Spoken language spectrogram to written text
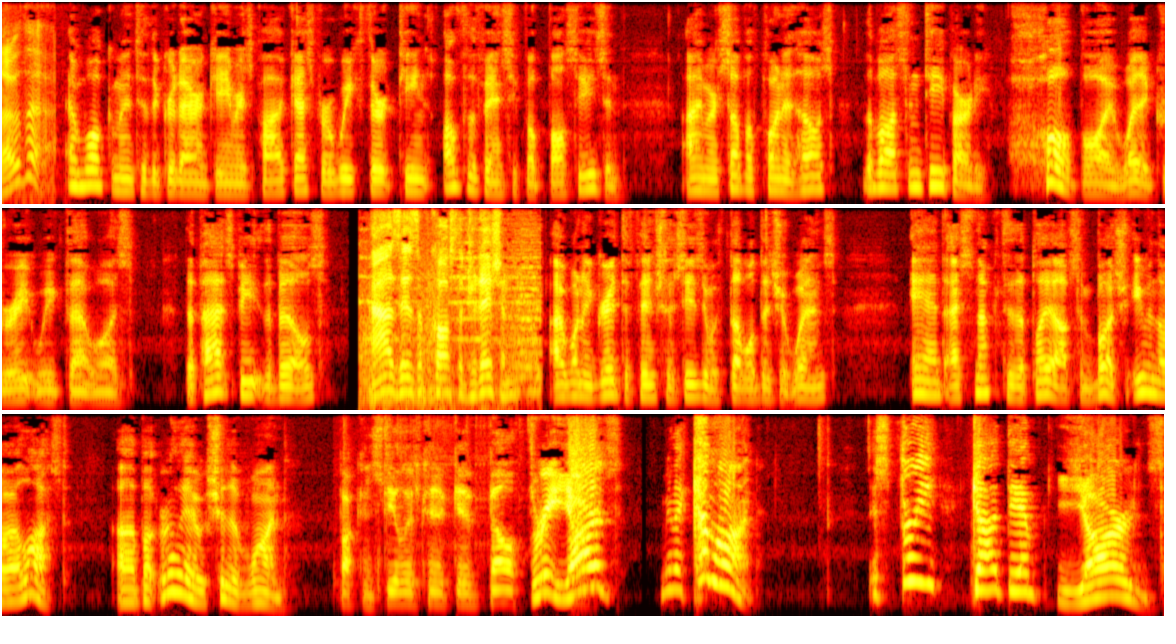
Hello there. And welcome into the Gridiron Gamers podcast for week 13 of the fantasy football season. I'm your self appointed host, the Boston Tea Party. Oh boy, what a great week that was. The Pats beat the Bills. As is, of course, the tradition. I won a grid to finish the season with double digit wins. And I snuck into the playoffs in Bush, even though I lost. Uh, but really, I should have won. Fucking Steelers couldn't give Bell three yards? I mean, like, come on! It's three goddamn yards!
